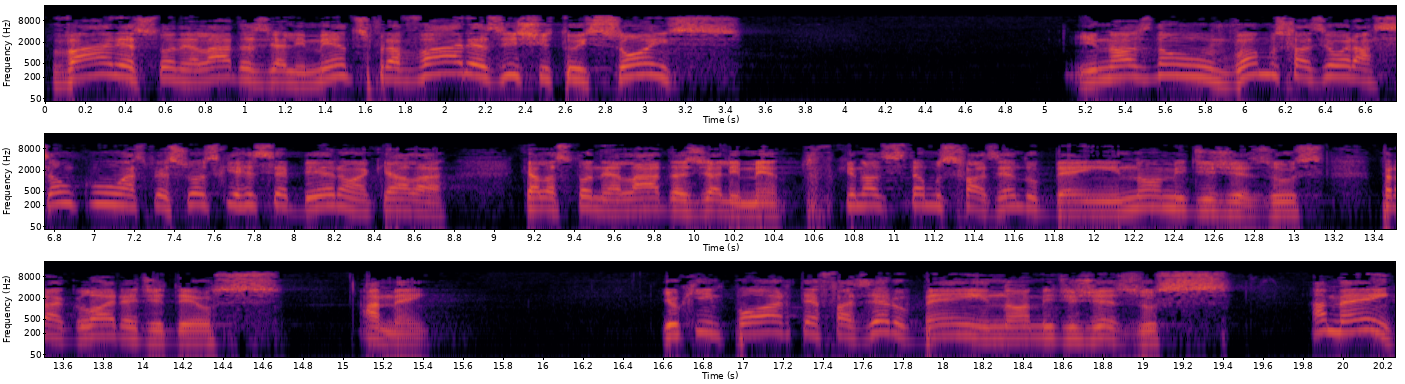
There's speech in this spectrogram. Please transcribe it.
várias toneladas de alimentos para várias instituições. E nós não vamos fazer oração com as pessoas que receberam aquela, aquelas toneladas de alimento, porque nós estamos fazendo bem em nome de Jesus, para a glória de Deus. Amém. E o que importa é fazer o bem em nome de Jesus. Amém.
